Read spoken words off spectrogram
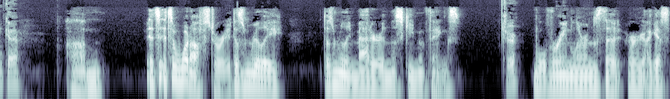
Okay. Um, it's it's a one-off story. It doesn't really doesn't really matter in the scheme of things. Sure. Wolverine learns that, or I guess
